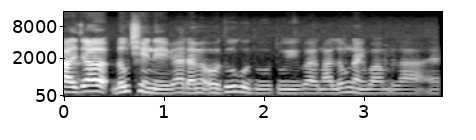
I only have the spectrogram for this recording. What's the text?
ခါကြလှုပ်ချင်တယ်ဗျာဒါပေမဲ့ဟိုသူ့ကိုသူသူကငါလုံနိုင်ပါမလားအဲ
